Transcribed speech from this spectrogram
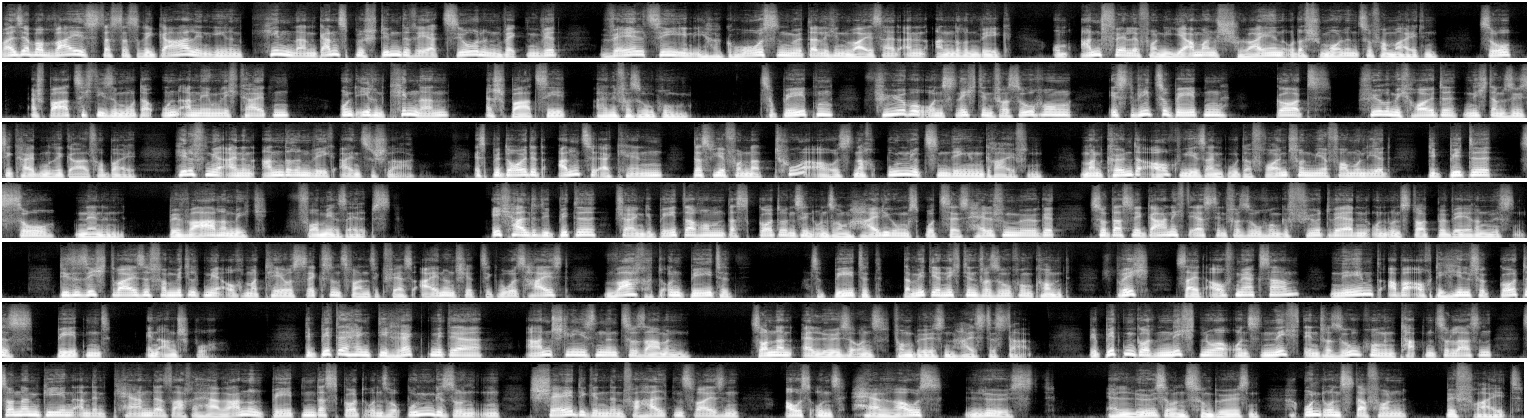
Weil sie aber weiß, dass das Regal in ihren Kindern ganz bestimmte Reaktionen wecken wird, wählt sie in ihrer großen mütterlichen Weisheit einen anderen Weg, um Anfälle von Jammern, Schreien oder Schmollen zu vermeiden. So erspart sich diese Mutter Unannehmlichkeiten und ihren Kindern erspart sie eine Versuchung. Zu beten, führe uns nicht in Versuchung, ist wie zu beten, Gott, führe mich heute nicht am Süßigkeitenregal vorbei. Hilf mir, einen anderen Weg einzuschlagen. Es bedeutet anzuerkennen, dass wir von Natur aus nach unnützen Dingen greifen. Man könnte auch, wie es ein guter Freund von mir formuliert, die Bitte so nennen. Bewahre mich vor mir selbst. Ich halte die Bitte für ein Gebet darum, dass Gott uns in unserem Heiligungsprozess helfen möge, so dass wir gar nicht erst in Versuchung geführt werden und uns dort bewähren müssen. Diese Sichtweise vermittelt mir auch Matthäus 26, Vers 41, wo es heißt, wacht und betet. Also betet, damit ihr nicht in Versuchung kommt. Sprich, seid aufmerksam, nehmt aber auch die Hilfe Gottes betend in Anspruch. Die Bitte hängt direkt mit der anschließenden zusammen, sondern erlöse uns vom Bösen, heißt es da. Wir bitten Gott nicht nur, uns nicht in Versuchungen tappen zu lassen, sondern gehen an den Kern der Sache heran und beten, dass Gott unsere ungesunden, schädigenden Verhaltensweisen aus uns herauslöst. Erlöse uns vom Bösen und uns davon befreit.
